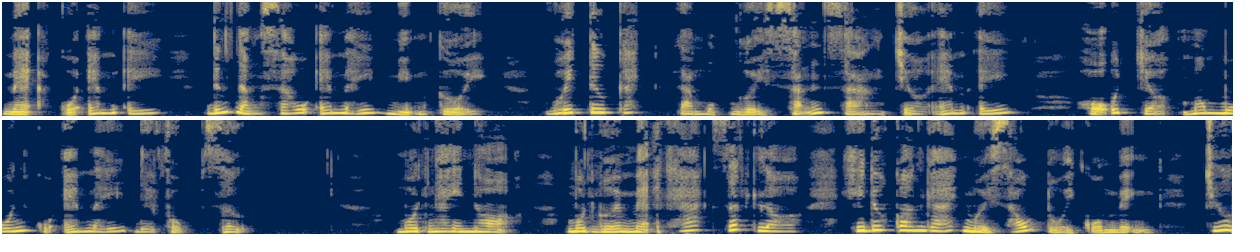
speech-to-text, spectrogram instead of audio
Mẹ của em ấy đứng đằng sau em ấy mỉm cười, với tư cách là một người sẵn sàng chờ em ấy, hỗ trợ mong muốn của em ấy để phục sự. Một ngày nọ, một người mẹ khác rất lo khi đứa con gái 16 tuổi của mình chưa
